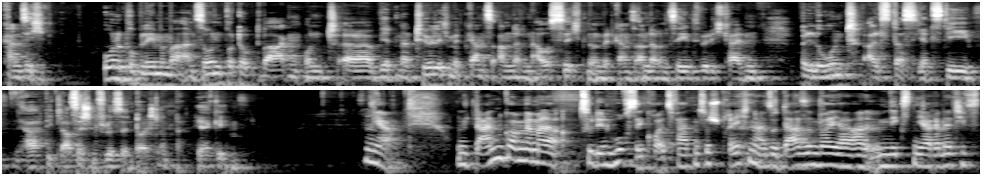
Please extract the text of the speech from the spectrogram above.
kann sich ohne Probleme mal an so ein Produkt wagen und äh, wird natürlich mit ganz anderen Aussichten und mit ganz anderen Sehenswürdigkeiten belohnt, als das jetzt die, ja, die klassischen Flüsse in Deutschland hergeben. Ja, und dann kommen wir mal zu den Hochseekreuzfahrten zu sprechen. Also da sind wir ja im nächsten Jahr relativ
